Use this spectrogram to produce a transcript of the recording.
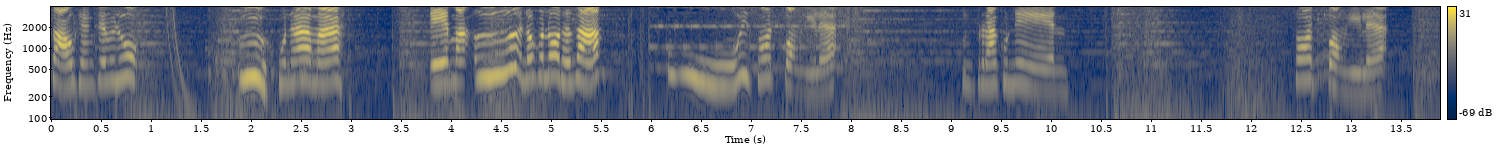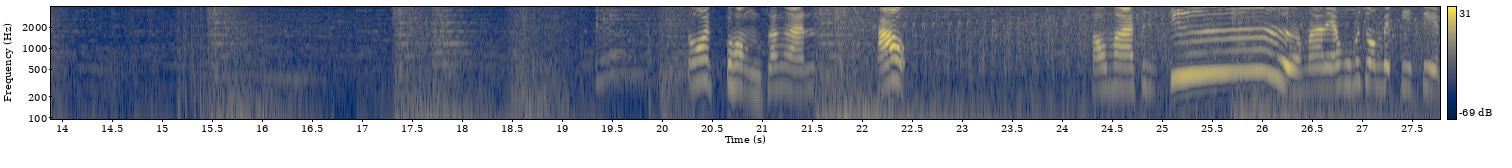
เสาร์แข็งใจไว้ลูก อือคุณห้ามา เอมา อือนกกระโนดเถอะสามโอ้ยซอดป่องอีกแล้ว คุณพระคุณเนนซอดป่องอีกแล้ว ซอดป่องซะงั้น เข้า เข้ามาจะดื้อมาแล้วคุณผู้ชมเบ็ดสี่สิบ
